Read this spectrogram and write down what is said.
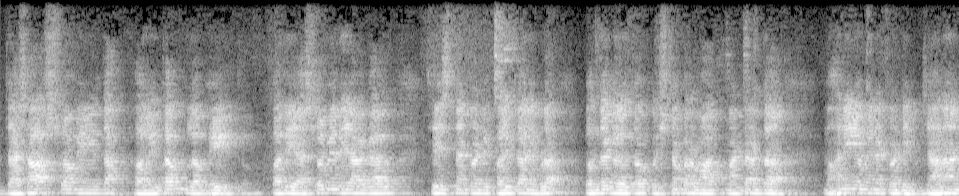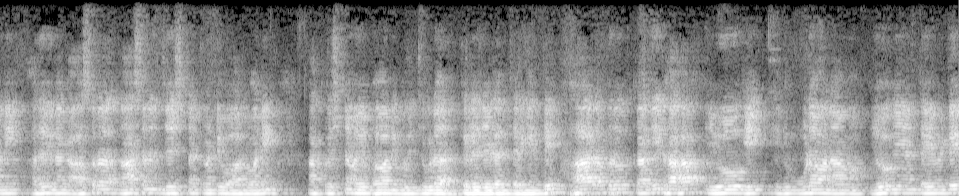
దశాశ్వమేధ ఫలితం లభేత్. పది అశ్వమేధ యాగాలు చేసినటువంటి ఫలితాన్ని కూడా పొందగలుగుతావు. కృష్ణ పరమాత్మ అంటే అంత మహనీయమైనటువంటి జ్ఞానాన్ని అదేవిధంగా అసుర నాశనం చేసినటువంటి వారు అని ఆ కృష్ణ వైభవాన్ని గురించి కూడా తెలియజేయడం జరిగింది. భారభృత్ కథిత యోగి. ఇది మూడవ నామం. యోగి అంటే ఏమిటి?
